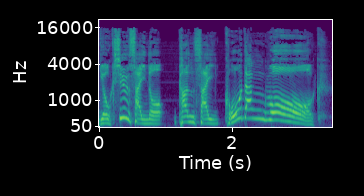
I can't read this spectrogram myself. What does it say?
玉州祭の関西講談ウォーク。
